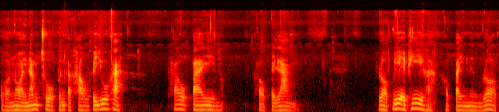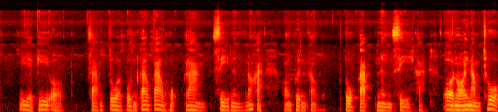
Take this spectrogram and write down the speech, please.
อ๋อหน่อยน้ำโชคเพิ่นกับเขาไปอยู่ค่ะ เข้าไปเนาะ เขาไปล่าง รอบ VIP ค่ะ เขาไปหนึ่งรอบ VIP ออกสามตัวบนเก้าเก้าหกล่างสี่หนึ่งเนาะค่ะ ของเพิ่อนเขาตัวกลับหนึ่งสี่ค่ะออน้อยนำโชค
